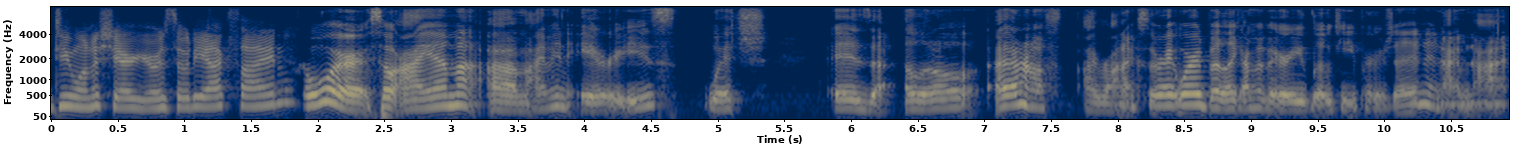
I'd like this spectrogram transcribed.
Do you want to share your zodiac sign? Sure. So I am. Um, I'm in Aries, which is a little. I don't know if ironic's the right word, but like I'm a very low key person, and I'm not.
